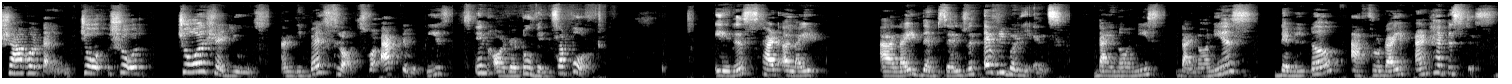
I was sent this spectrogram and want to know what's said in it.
Shower time, chore, chore, chore schedules, and the best slots for activities in order to win support. Ares had allied, allied themselves with everybody else. Dionys, Dionysus, Demeter, Aphrodite, and Hephaestus.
